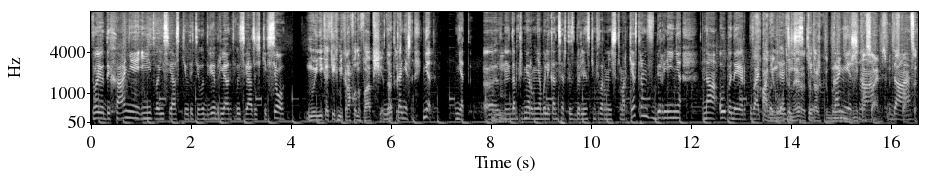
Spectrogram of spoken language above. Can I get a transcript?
твое дыхание и твои связки. Вот эти вот две бриллиантовые связочки. Все. Ну и никаких микрофонов вообще, да? Нет, есть- конечно. Нет, нет. Э, Например, у меня были концерты с Берлинским филармоническим оркестром в Берлине на Open Air. Бывает А, такое не, ну Open Air это даже как бы Конечно. не касаемся да. ситуации.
